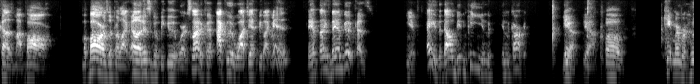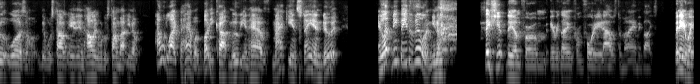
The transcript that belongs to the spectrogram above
because my bar, my bars up are like, oh, this is gonna be good. Where it's not a cut, I could watch it and be like, man, damn thing's damn good because, you know, hey, the dog didn't pee in the in the carpet. Yeah, yeah. Uh, I can't remember who it was uh, that was talking in- in Hollywood was talking about. You know, I would like to have a buddy cop movie and have Mackie and Stan do it, and let me be the villain. You know. They shipped them from everything from 48 hours to Miami Vice. But anyway,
